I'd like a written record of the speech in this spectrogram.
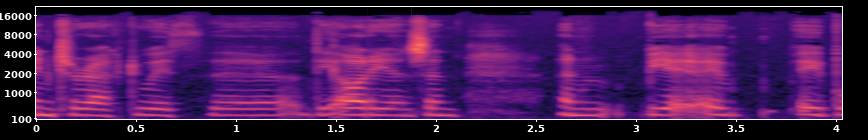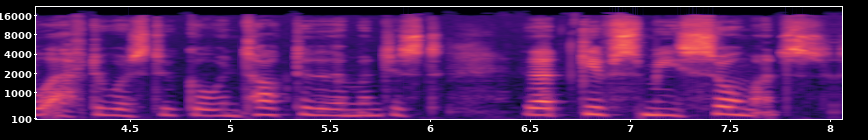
interact with uh, the audience and and be a- able afterwards to go and talk to them and just that gives me so much.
